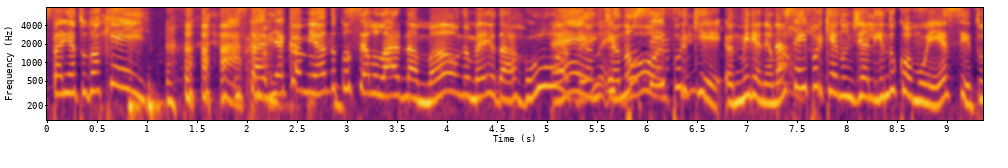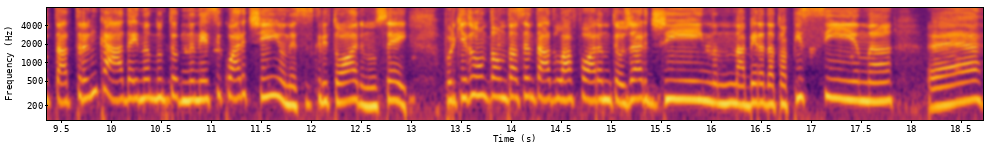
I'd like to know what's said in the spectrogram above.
estaria tudo ok. estaria caminhando com o celular na mão, no meio da rua. É, eu, eu, não boa, sei assim. porquê. Miriam, eu não, não sei porquê num dia lindo como esse, tu tá trancada ainda no, nesse quartinho, nesse escritório, não sei. Porque tu não, não tá sentado lá fora no teu jardim, na, na beira da tua piscina. É.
